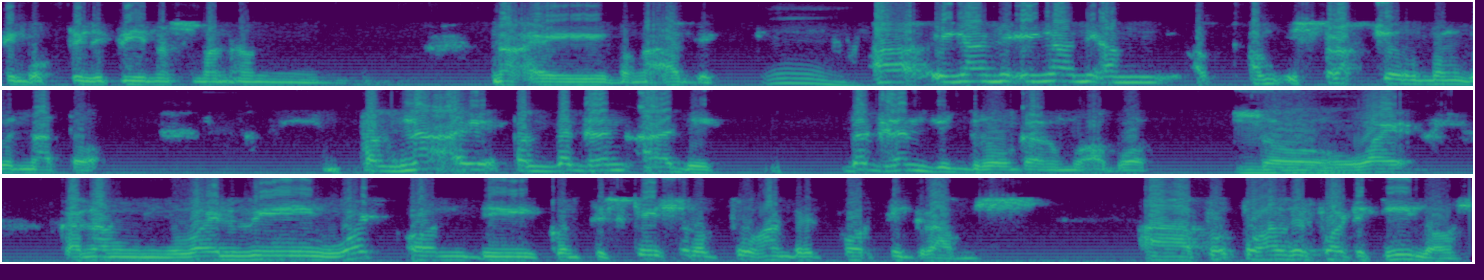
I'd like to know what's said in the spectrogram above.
tibok Pilipinas man ang na ay mga adik. Mm. Ah, ingani ingani ang ang structure bang gun nato. Pag na ay pag daghan adik, daghan gyud droga ang moabot. So why kanang while we work on the confiscation of 240 grams, uh, 240 kilos,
